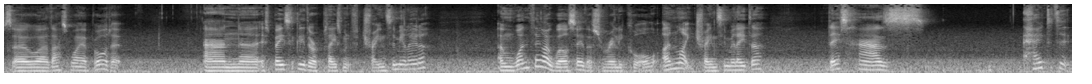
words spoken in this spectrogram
So uh, that's why I bought it. And uh, it's basically the replacement for Train Simulator. And one thing I will say that's really cool, unlike Train Simulator, this has how to it,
